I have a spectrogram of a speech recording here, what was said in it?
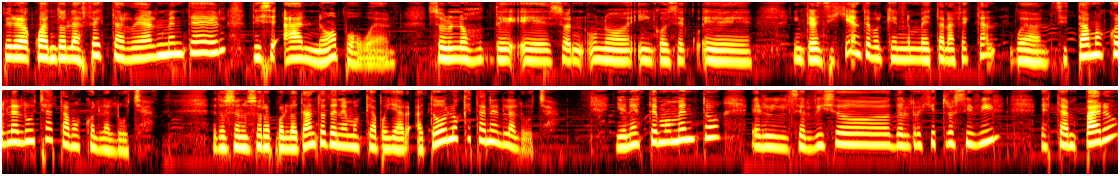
Pero cuando le afecta realmente a él, dice, ah, no, po, weón. Son unos de eh, son unos eh, intransigente porque me están afectando. Bueno, si estamos con la lucha, estamos con la lucha. Entonces nosotros, por lo tanto, tenemos que apoyar a todos los que están en la lucha. Y en este momento el servicio del registro civil está en paro,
